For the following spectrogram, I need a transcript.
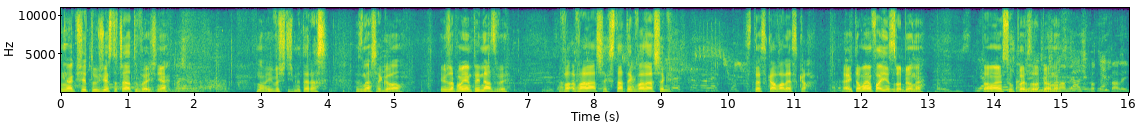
No, Jak się tu już jest, to trzeba tu wejść, nie? No i wyszliśmy teraz z naszego... Już zapomniałem tej nazwy. Wa Walaszek, statek Walaszek. Steska Waleska. Ej, to mają fajnie zrobione. To mają super zrobione. mamy iść kotek dalej.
